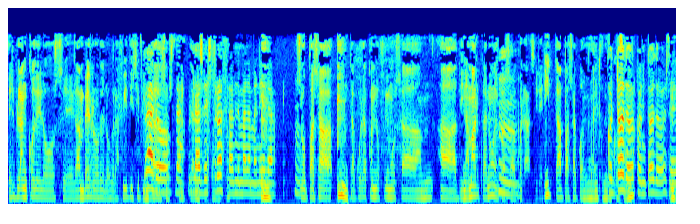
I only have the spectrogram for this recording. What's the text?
es blanco de los eh, gamberros, de los grafitis y pintadas. Claro, las destrozan de mala manera. Eso pasa, ¿te acuerdas cuando fuimos a, a Dinamarca, no? Pasa mm. con la sirenita, pasa con un montón de con cosas. Todos, Con todos, eh,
